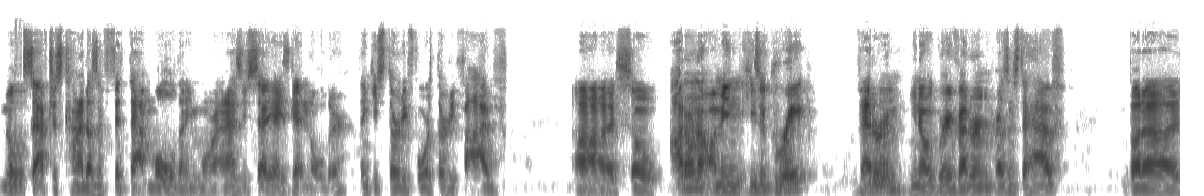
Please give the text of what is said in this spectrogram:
Millsap just kind of doesn't fit that mold anymore. And as you said, yeah, he's getting older. I think he's 34, 35. Uh, so I don't know. I mean, he's a great veteran, you know, a great veteran presence to have. But uh,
